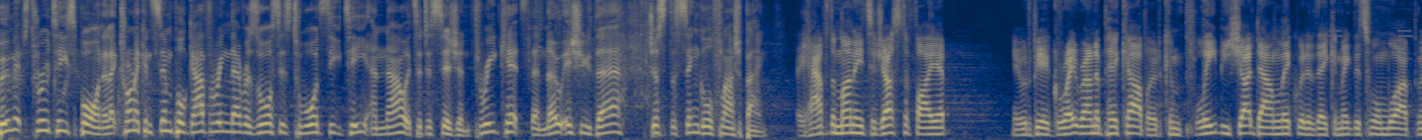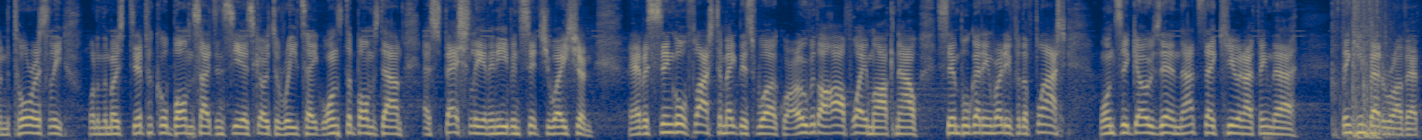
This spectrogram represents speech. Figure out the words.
Boomich through T-Spawn. Electronic and Simple gathering their resources towards CT, and now it's a decision. Three kits, there's no issue there, just the single flashbang. They have the money to justify it. It would be a great round to pick up. It would completely shut down Liquid if they can make this one work. But notoriously, one of the most difficult bomb sites in CSGO to retake. Once the bomb's down, especially in an even situation. They have a single flash to make this work. We're over the halfway mark now. Simple getting ready for the flash. Once it goes in, that's their cue, and I think they're thinking better of it.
